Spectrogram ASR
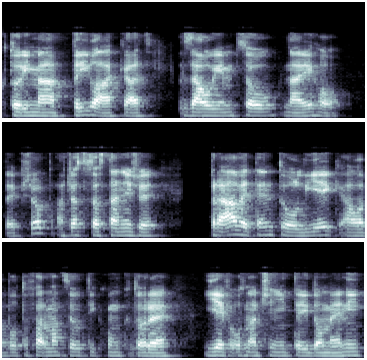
ktorý má prilákať záujemcov na jeho webshop a často sa stane, že práve tento liek alebo to farmaceutikum, ktoré je v označení tej domény,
